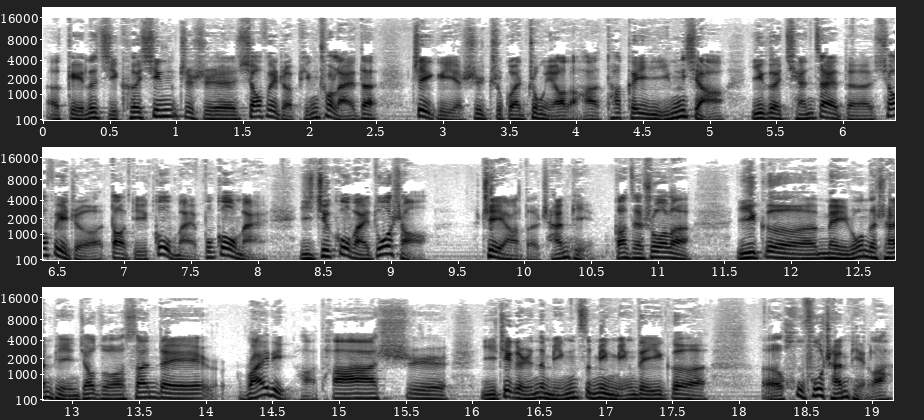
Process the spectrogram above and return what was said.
呃，给了几颗星，这是消费者评出来的，这个也是至关重要的哈。它可以影响一个潜在的消费者到底购买不购买，以及购买多少这样的产品。刚才说了一个美容的产品叫做 Sunday Riley 哈，它是以这个人的名字命名的一个。呃，护肤产品了，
